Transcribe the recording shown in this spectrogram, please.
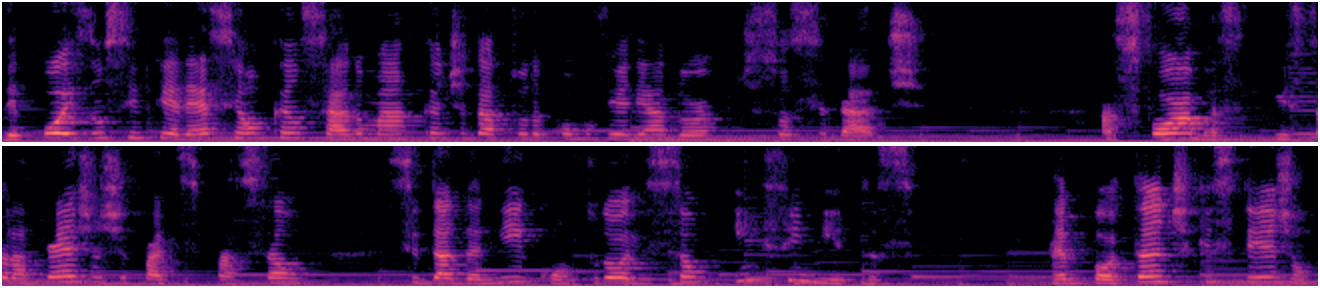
depois não se interessa em alcançar uma candidatura como vereador de sua cidade. As formas e estratégias de participação cidadania e controle são infinitas. É importante que estejam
